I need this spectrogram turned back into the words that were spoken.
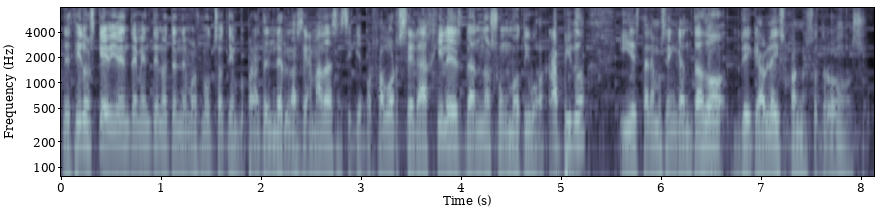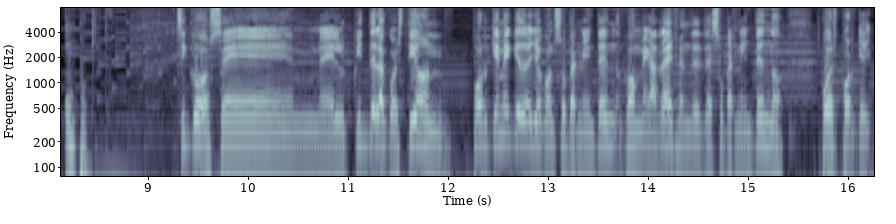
Deciros que evidentemente no tendremos mucho tiempo para atender las llamadas, así que por favor sed ágiles, dadnos un motivo rápido y estaremos encantados de que habléis con nosotros un poquito. Chicos, eh, el kit de la cuestión. ¿Por qué me quedo yo con Super Nintendo, con Mega Drive en vez de Super Nintendo? Pues porque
